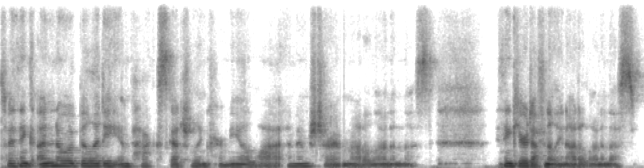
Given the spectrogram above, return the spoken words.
So I think unknowability impacts scheduling for me a lot, and I'm sure I'm not alone in this. I think you're definitely not alone in this.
